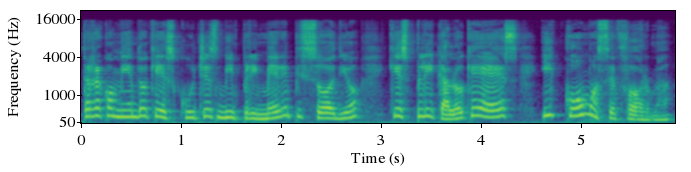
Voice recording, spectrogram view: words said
te recomiendo que escuches mi primer episodio que explica lo que es y cómo se forma.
